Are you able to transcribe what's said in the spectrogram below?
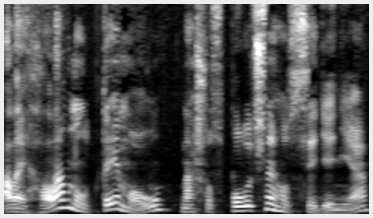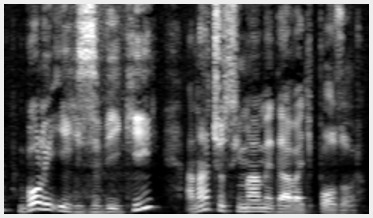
ale hlavnou témou našho spoločného sedenia boli ich zvyky a na čo si máme dávať pozor.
